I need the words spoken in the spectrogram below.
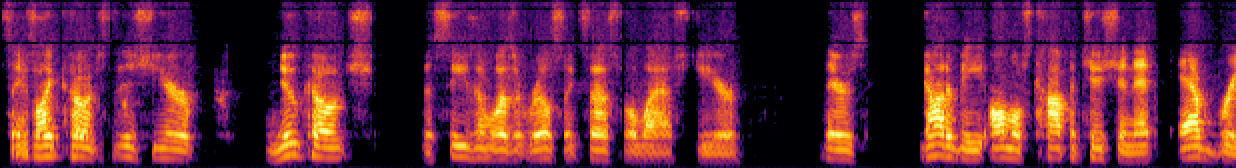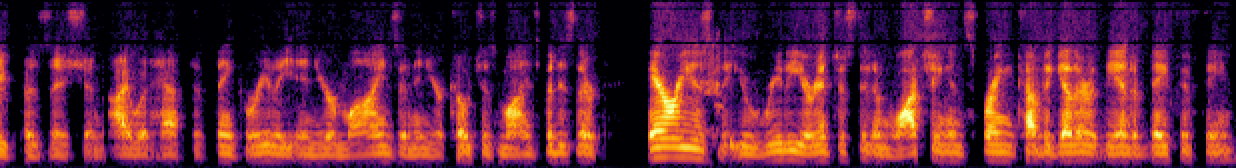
Seems like coach this year, new coach. The season wasn't real successful last year. There's got to be almost competition at every position, I would have to think, really, in your minds and in your coaches' minds. But is there areas that you really are interested in watching in spring come together at the end of day 15?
